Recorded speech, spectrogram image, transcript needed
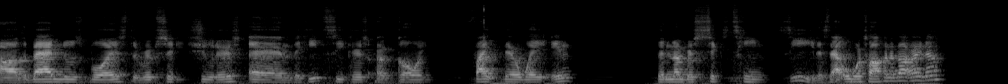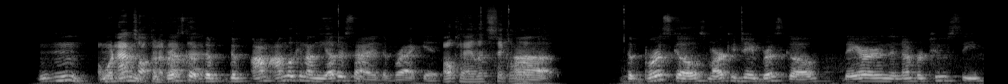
uh, the Bad News Boys, the Rip City Shooters, and the Heat Seekers are going to fight their way into the number 16 seed. Is that what we're talking about right now? Mm-mm. We're not talking the about that. The, the, I'm, I'm, looking on the other side of the bracket. Okay, let's take a look. Uh, the Briscoes, Mark and Jay Briscoe, they are in the number two seed,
